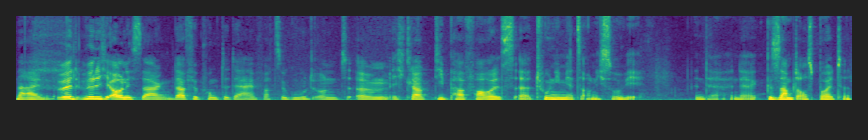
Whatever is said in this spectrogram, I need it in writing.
Nein, würde würd ich auch nicht sagen. Dafür punktet er einfach zu gut und ähm, ich glaube, die paar Fouls äh, tun ihm jetzt auch nicht so weh in der, in der Gesamtausbeute.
